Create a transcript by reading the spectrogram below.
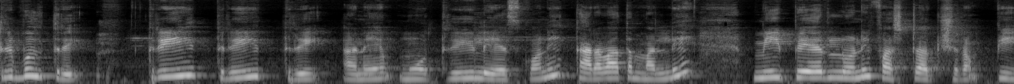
triple three. Three three three అనే మూ త్రీలు వేసుకొని తర్వాత మళ్ళీ మీ పేరులోని ఫస్ట్ అక్షరం పి.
